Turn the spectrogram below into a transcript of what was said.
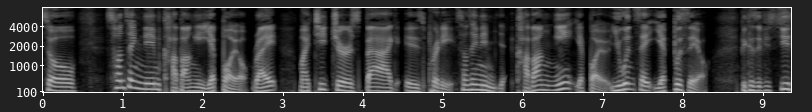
So 선생님 가방이 예뻐요, right? My teacher's bag is pretty. 선생님 가방이 예뻐요. You wouldn't say 예쁘세요. Because if you see,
